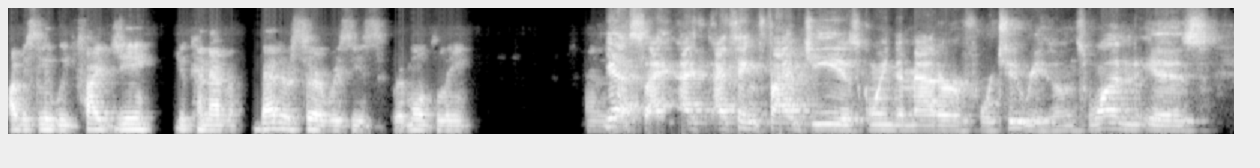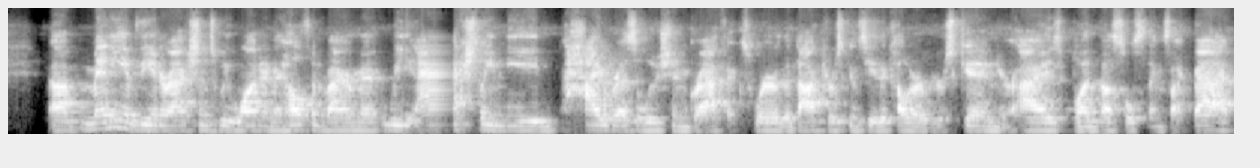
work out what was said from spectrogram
obviously with 5G, you can have better services remotely? And yes, I, I, I think 5G is going to matter for two reasons. One is uh, many of the interactions we want in a health environment, we actually need high resolution graphics where the doctors can see the color of your skin, your eyes, blood vessels, things like that.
